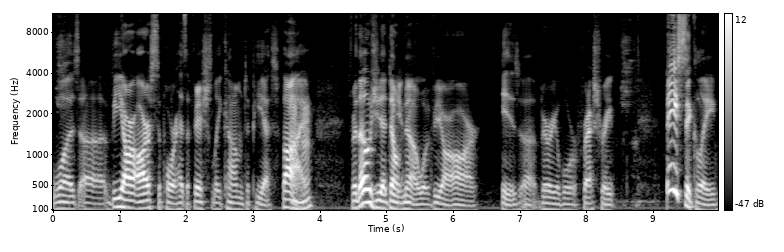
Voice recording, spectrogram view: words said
was uh, VRR support has officially come to PS5. Mm-hmm for those of you that don't yeah. know what VRR is, uh, variable refresh rate, basically,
